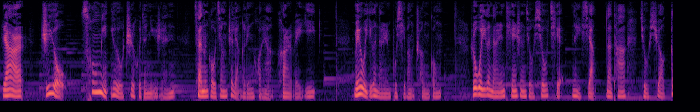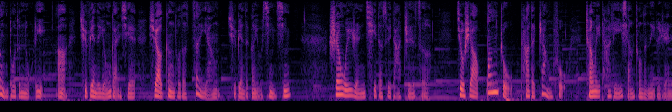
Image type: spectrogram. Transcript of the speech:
然而，只有……”聪明又有智慧的女人，才能够将这两个灵魂啊合二为一。没有一个男人不希望成功。如果一个男人天生就羞怯内向，那他就需要更多的努力啊，去变得勇敢些；需要更多的赞扬，去变得更有信心。身为人妻的最大职责，就是要帮助她的丈夫成为她理想中的那个人，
